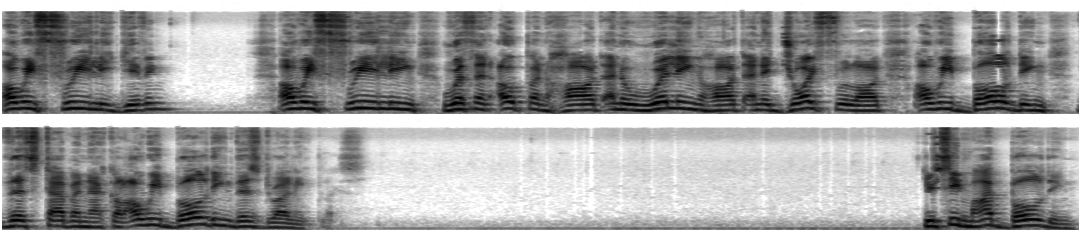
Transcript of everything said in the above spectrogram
Are we freely giving? Are we freely with an open heart and a willing heart and a joyful heart? Are we building this tabernacle? Are we building this dwelling place? You see, my building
